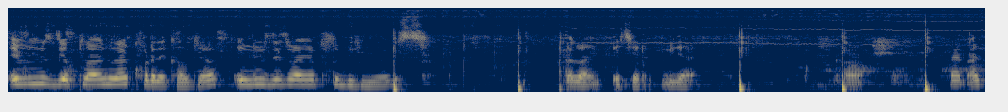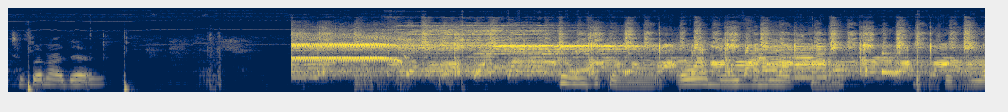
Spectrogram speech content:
Evimiz yapılana kadar Kore'de kalacağız. Evimiz ne zaman yapılır bilmiyoruz. Zaman geçelim gidelim. Tamam. Sen açılsana hadi. Kırmızı kanal. O mezunu yok ya. Çok iyi.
